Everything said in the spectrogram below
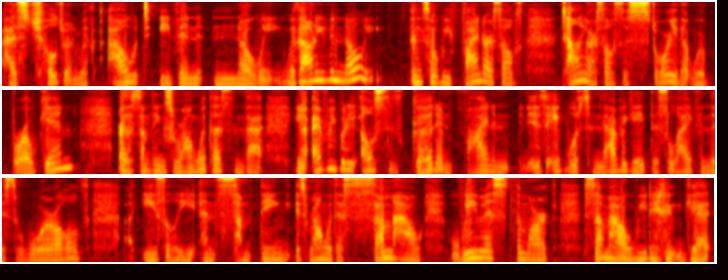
as children without even knowing, without even knowing. And so we find ourselves telling ourselves this story that we're broken or that something's wrong with us and that, you know, everybody else is good and fine and is able to navigate this life and this world uh, easily and something is wrong with us. Somehow we missed the mark. Somehow we didn't get,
